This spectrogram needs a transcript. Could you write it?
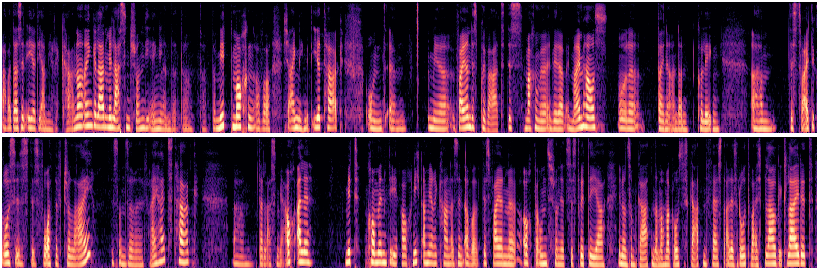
aber da sind eher die Amerikaner eingeladen. Wir lassen schon die Engländer da, da, da mitmachen, aber ist eigentlich nicht ihr Tag. Und ähm, wir feiern das privat. Das machen wir entweder in meinem Haus oder bei einem anderen Kollegen. Ähm, das zweite große ist das 4th of July. Das ist unser Freiheitstag. Ähm, da lassen wir auch alle mitkommen, die auch nicht Amerikaner sind, aber das feiern wir auch bei uns schon jetzt das dritte Jahr in unserem Garten. Da machen wir ein großes Gartenfest, alles rot, weiß, blau gekleidet.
